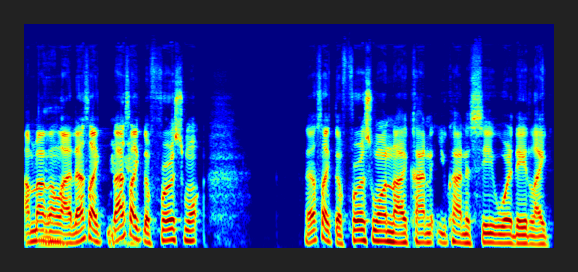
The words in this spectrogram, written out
I'm not yeah. gonna lie. That's like that's like the first one. That's like the first one I kind of you kind of see where they like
